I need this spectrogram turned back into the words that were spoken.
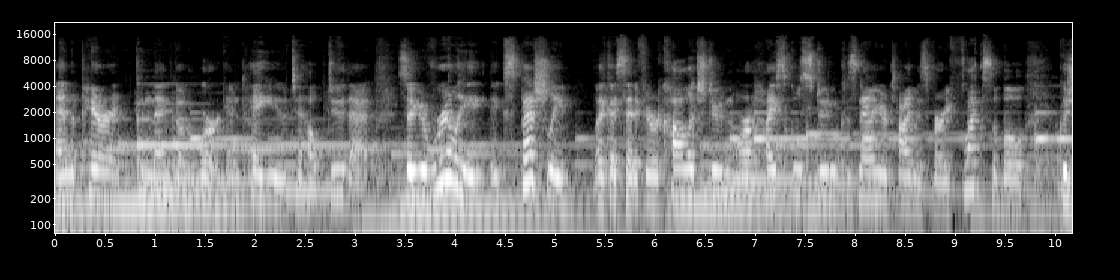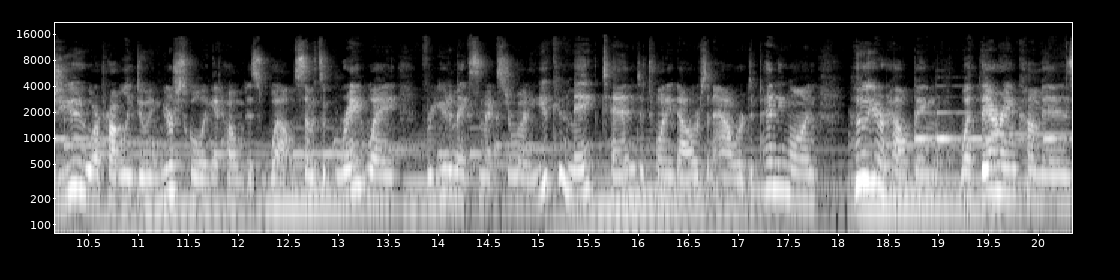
And the parent can then go to work and pay you to help do that. So you're really, especially like I said, if you're a college student or a high school student, because now your time is very flexible, because you are probably doing your schooling at home as well. So it's a great way for you to make some extra money. You can make 10 to $20 an hour depending on who you're helping, what their income is,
